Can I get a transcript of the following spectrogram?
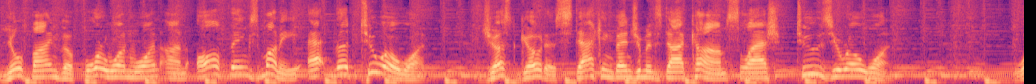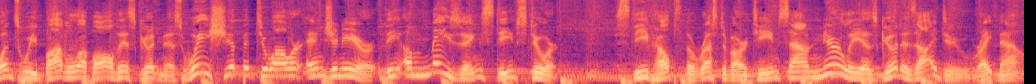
You'll find the 411 on all things money at the 201. Just go to stackingbenjamins.com slash 201. Once we bottle up all this goodness, we ship it to our engineer, the amazing Steve Stewart. Steve helps the rest of our team sound nearly as good as I do right now.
